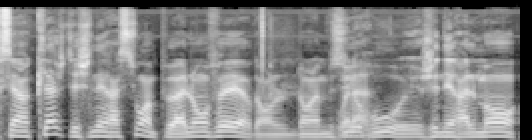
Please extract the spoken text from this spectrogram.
C'est un clash des générations un peu à l'envers, dans, dans, la mesure où, euh, généralement,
